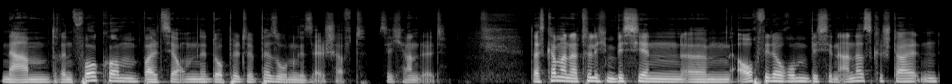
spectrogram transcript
Namen drin vorkommen, weil es ja um eine doppelte Personengesellschaft sich handelt. Das kann man natürlich ein bisschen ähm, auch wiederum ein bisschen anders gestalten,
